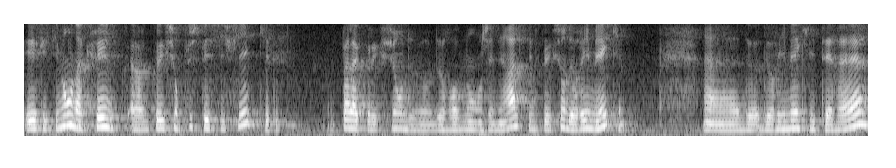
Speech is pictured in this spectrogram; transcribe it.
Et effectivement, on a créé une, une collection plus spécifique qui était pas la collection de, romans en général, c'est une collection de remakes. Euh, de, remakes littéraires,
